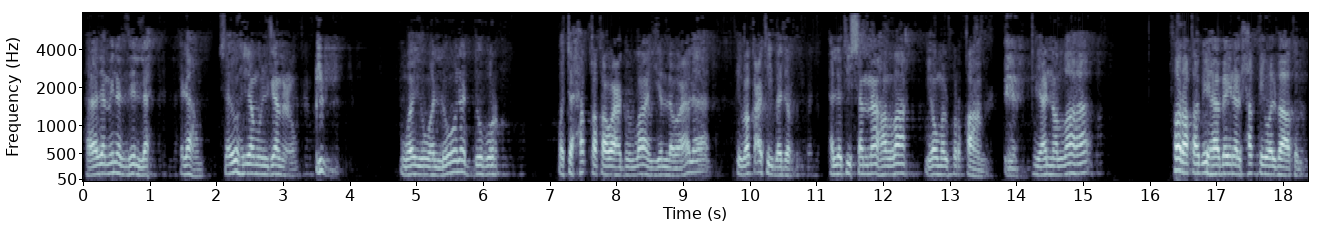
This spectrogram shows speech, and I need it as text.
هذا من الذلة لهم. سيهزم الجمع. ويولون الدبر. وتحقق وعد الله جل وعلا في وقعة بدر التي سماها الله يوم الفرقان. لأن الله فرق بها بين الحق والباطل.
